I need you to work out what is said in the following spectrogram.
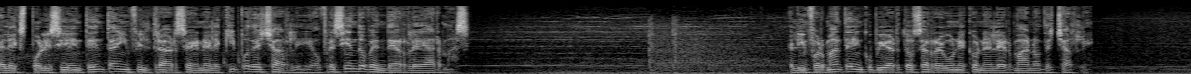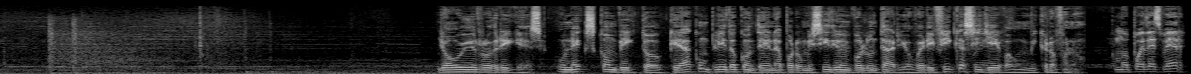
El ex policía intenta infiltrarse en el equipo de Charlie, ofreciendo venderle armas. El informante encubierto se reúne con el hermano de Charlie. Joey Rodríguez, un ex convicto que ha cumplido condena por homicidio involuntario, verifica si lleva un micrófono. Como puedes ver,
